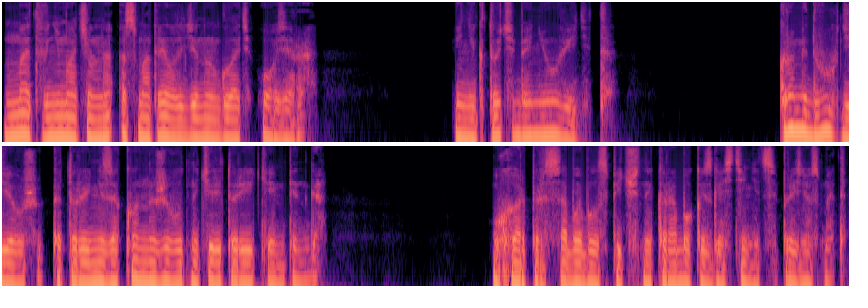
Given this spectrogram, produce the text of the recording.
Мэт внимательно осмотрел ледяную гладь озера. и никто тебя не увидит. Кроме двух девушек, которые незаконно живут на территории кемпинга. «У Харпер с собой был спичечный коробок из гостиницы», — произнес Мэтт.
